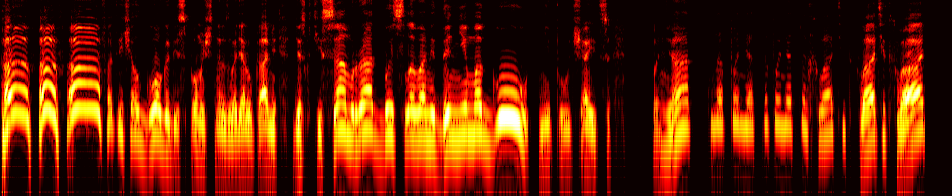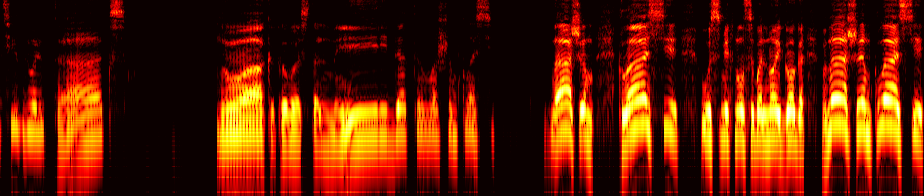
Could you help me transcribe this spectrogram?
«Аф, аф, аф!» — отвечал Гога, беспомощно разводя руками. Дескать, и сам рад быть словами «да не могу!» Не получается. «Понятно, понятно, понятно, хватит, хватит, хватит!» — говорю. «Такс!» «Ну а каковы остальные ребята в вашем классе?» В нашем классе, — усмехнулся больной Гога, — в нашем классе,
